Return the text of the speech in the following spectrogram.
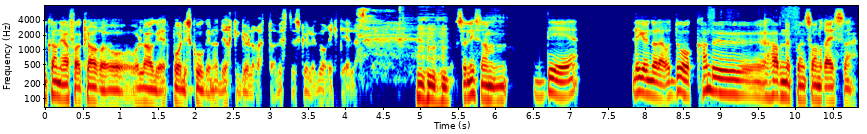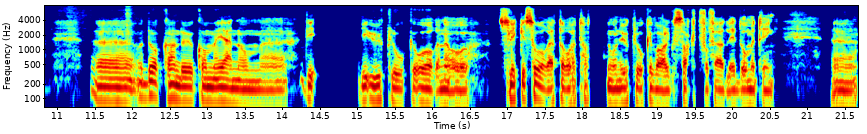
Du kan iallfall klare å, å lage et bål i skogen og dyrke gulrøtter hvis det skulle gå riktig ille. Så liksom det ligger under der. Og da kan du havne på en sånn reise. Uh, og da kan du komme gjennom uh, de, de ukloke årene og slikke sår etter å ha tatt noen ukloke valg, sagt forferdelig dumme ting. Uh,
